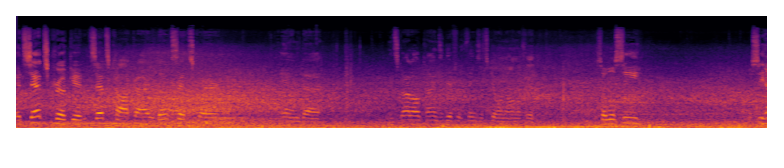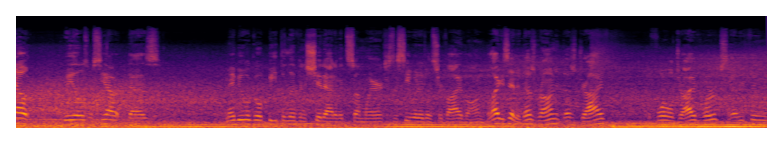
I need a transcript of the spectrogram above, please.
It sets crooked, it sets cockeyed, it don't set square, and uh, it's got all kinds of different things that's going on with it. So we'll see. We'll see how it wheels. We'll see how it does. Maybe we'll go beat the living shit out of it somewhere just to see what it'll survive on. But like I said, it does run, it does drive. The four-wheel drive works. Everything.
